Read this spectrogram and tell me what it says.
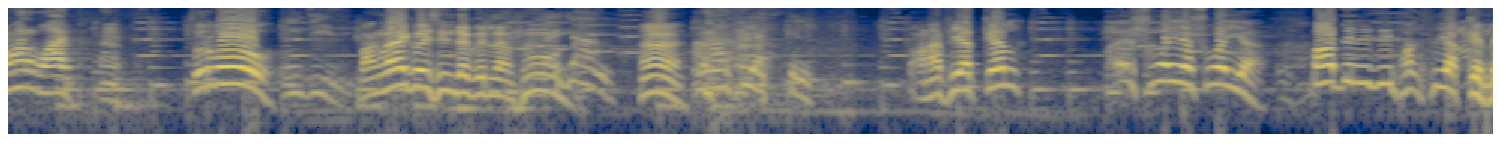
আমার ওয়াইফ তোর বউ? জি জি। বাংলায় কই চিন্তা করলাম? শুন হ্যাঁ। আনাফি আক্কেল। শুয়াইয়া আক্কেল।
